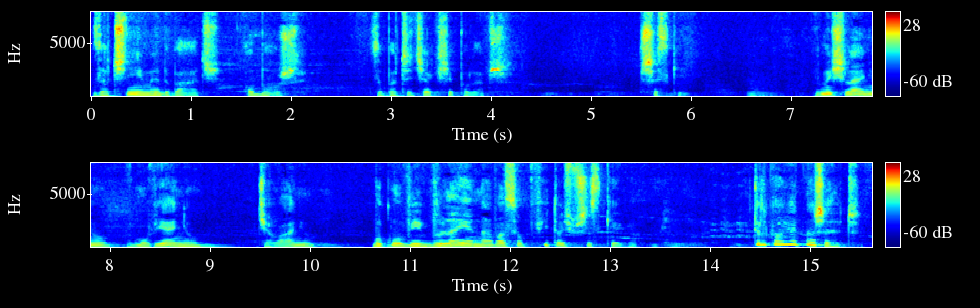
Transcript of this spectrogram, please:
Zacznijmy dbać o Boży. Zobaczycie, jak się polepszy. Wszystkim. W myśleniu, w mówieniu, działaniu. Bóg mówi, wyleje na was obfitość wszystkiego. Tylko jedna rzecz –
